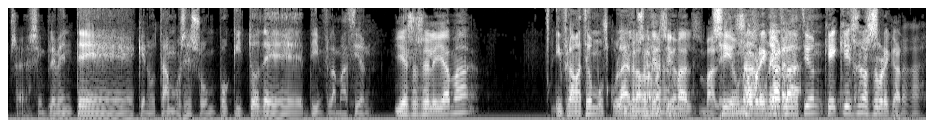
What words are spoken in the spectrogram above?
O sea, simplemente que notamos eso, un poquito de, inflamación. ¿Y eso se le llama Inflamación muscular. Inflamación, Vale. Sí, una, inflamación. ¿Qué, es una sobrecarga?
